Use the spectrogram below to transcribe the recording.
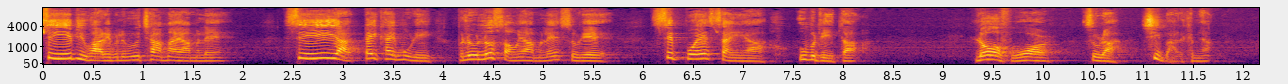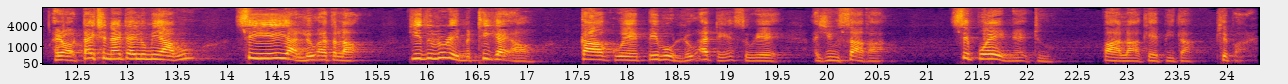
စီရေးပြူဟာတွေဘယ်လိုမျိုးချမှတ်ရမလဲစီရေးရတိုက်ခိုက်မှုတွေဘယ်လိုလွတ်ဆောင်ရမလဲဆိုတဲ့စစ်ပွဲဆိုင်ရာ ဥပဒေတာ law of war ဆိုတာရှိပါတယ်ခင်ဗျအဲ့တော့တိုက်ချင်တိုင်းတိုက်လို့မရဘူးစီရေးရလိုအပ်သလောက်ပြည်သူလူတွေမထိခိုက်အောင်ကာကွယ်ပေးဖို့လိုအပ်တယ်ဆိုတဲ့အယူဆကစစ်ပွဲနဲ့အတူပါလာခဲ့ပြီးသားဖြစ်ပါတယ်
